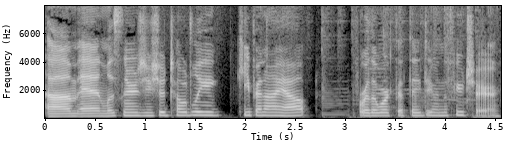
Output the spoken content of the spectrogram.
Um, and listeners, you should totally keep an eye out for the work that they do in the future.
